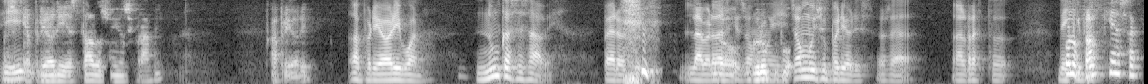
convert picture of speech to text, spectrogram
Así Y que a priori Estados Unidos y Francia. A priori. A priori, bueno, nunca se sabe. Pero sí, la verdad es que son, muy, grupo- son muy superiores. O sea, al resto de Bueno, equipos. Francia,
